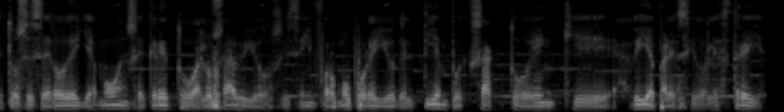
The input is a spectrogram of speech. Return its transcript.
Entonces Herodes llamó en secreto a los sabios y se informó por ellos del tiempo exacto en que había aparecido la estrella.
